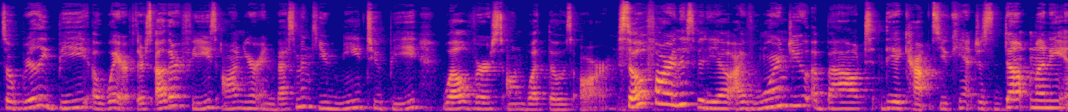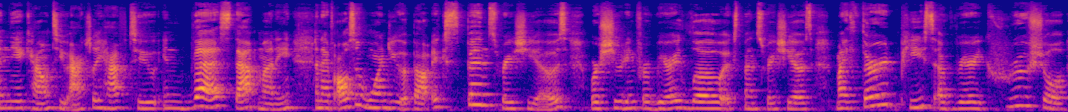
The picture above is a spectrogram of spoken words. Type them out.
So really be aware. If there's other fees on your investments, you need to be well versed on what those are. So far in this video, I've warned you about the accounts. You can't just dump money in the accounts. You actually have to invest that money. And I've also warned you about expense ratios. We're shooting for very low expense ratios. My third piece of very crucial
